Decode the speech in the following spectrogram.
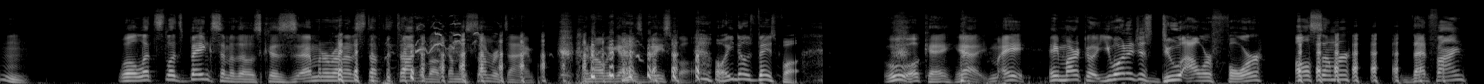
Hmm. Well, let's let's bank some of those because I'm gonna run out of stuff to talk about come the summertime when all we got is baseball. Oh, he knows baseball. Ooh, okay, yeah. Hey, hey, Marco, you want to just do hour four all summer? that fine?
